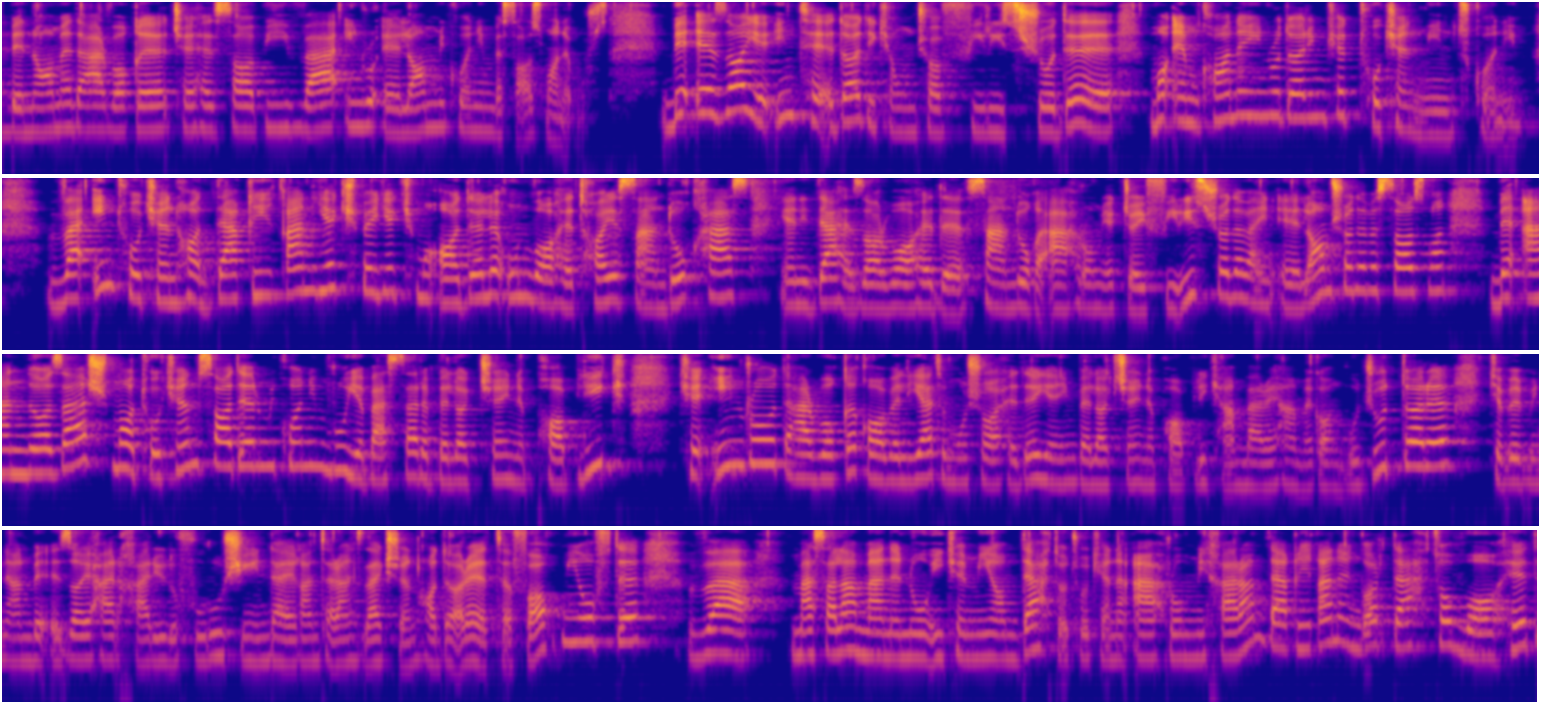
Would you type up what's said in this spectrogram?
به نام در واقع چه حسابی و این رو اعلام می‌کنیم به سازمان بورس. به ازای این تعدادی که اونجا فریز شده ما امکان این رو داریم که توکن mint کنیم. و این توکن ها دقیقا یک به یک معادل اون واحد های صندوق هست. یعنی ده هزار واحد صندوق اهرم یک جای فریز شده و این اعلام شده به سازمان به اندازش ما توکن صادر می‌کنیم روی بستر بلاکچین public که این رو در واقع قابلیت مشاهده یا این بلاکچین public هم برای همگان وجود داره که ببینن به ازای هر خرید و فروشی این دقیقا ترانزکشن ها داره اتفاق میفته و مثلا من نوعی که میام 10 تا توکن اهرم می‌خرم دقیقا انگار 10 تا واحد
